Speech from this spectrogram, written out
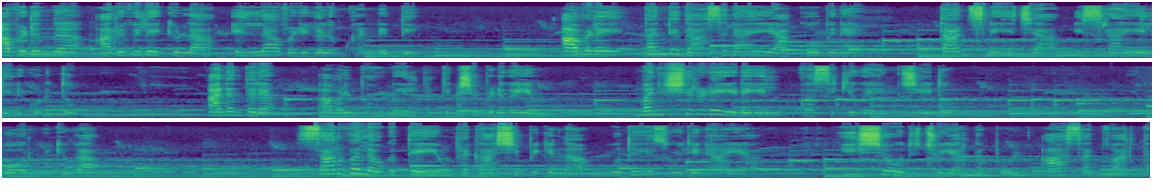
അവിടുന്ന് അറിവിലേക്കുള്ള എല്ലാ വഴികളും കണ്ടെത്തി. അവളെ തന്റെ ദാസനായ യാക്കോബിന് താൻ സ്നേഹിച്ച ഇസ്രായേലിന് കൊടുത്തു. അനന്തരം അവൾ ഭൂമിയിൽ പ്രത്യക്ഷപ്പെടുകയും മനുഷ്യരുടെ ഇടയിൽ വസിക്കുകയും ചെയ്തു. ഓർമ്മിക്കുക സർവലോകത്തെയും പ്രകാശിപ്പിക്കുന്ന ഉദയസൂര്യനായ ഈശോ ഉദിച്ചുയർന്നപ്പോൾ ആ സദ്വാർത്ത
